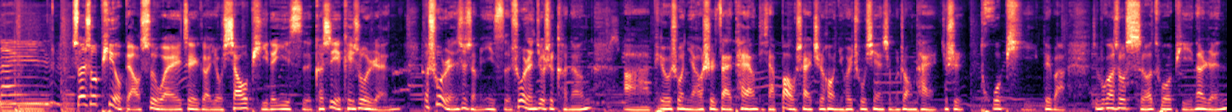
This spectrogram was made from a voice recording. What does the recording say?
got a lot to learn. 虽然说 peel 表示为这个有削皮的意思，可是也可以说人。那说人是什么意思？说人就是可能啊，譬如说你要是在太阳底下暴晒之后，你会出现什么状态？就是脱皮，对吧？就不光说蛇脱皮，那人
